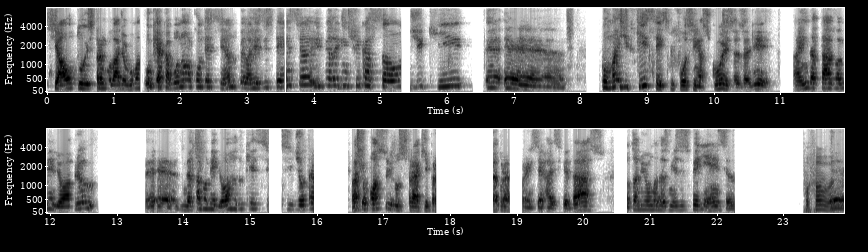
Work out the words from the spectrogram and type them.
se auto-estrangular de alguma O que acabou não acontecendo pela resistência e pela identificação de que, é, é por mais difíceis que fossem as coisas ali, ainda estava melhor. Eu, é, ainda estava melhor do que se fosse de outra. Eu acho que eu posso ilustrar aqui para encerrar esse pedaço, contando uma das minhas experiências. Por favor. É,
